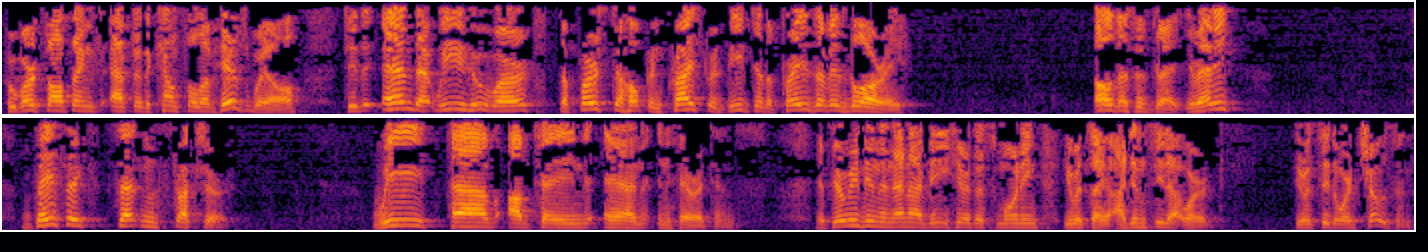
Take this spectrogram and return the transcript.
who works all things after the counsel of his will, to the end that we who were the first to hope in Christ would be to the praise of his glory. Oh, this is great. You ready? Basic sentence structure. We have obtained an inheritance. If you're reading an NIV here this morning, you would say, I didn't see that word. You would see the word chosen.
